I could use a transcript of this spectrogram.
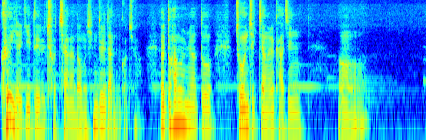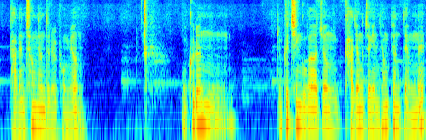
그 얘기들조차가 너무 힘들다는 거죠. 또 하물며 또 좋은 직장을 가진 어 다른 청년들을 보면 그런 좀 그 친구가 좀 가정적인 형편 때문에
